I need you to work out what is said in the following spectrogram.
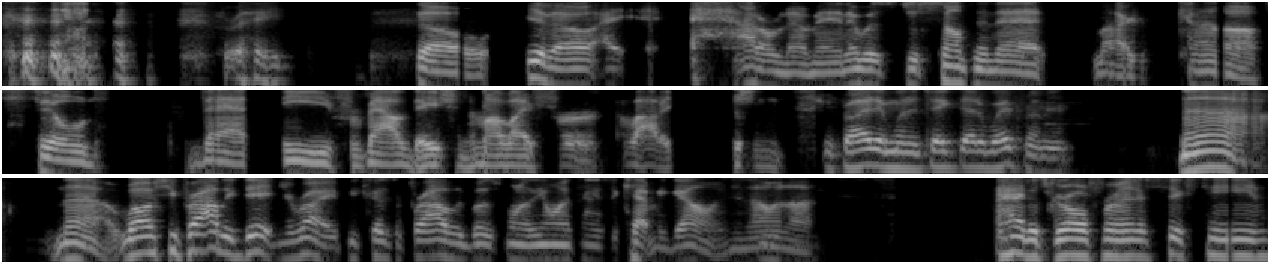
right. So, you know, I I don't know, man. It was just something that like kind of filled that need for validation in my life for a lot of years. And she probably didn't want to take that away from you. Nah, nah. Well, she probably didn't. You're right, because it probably was one of the only things that kept me going, you know. And I I had this girlfriend at 16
